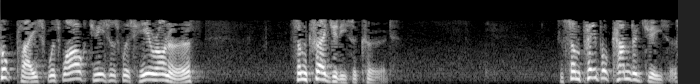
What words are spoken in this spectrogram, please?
took place was while Jesus was here on earth, some tragedies occurred. Some people come to Jesus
